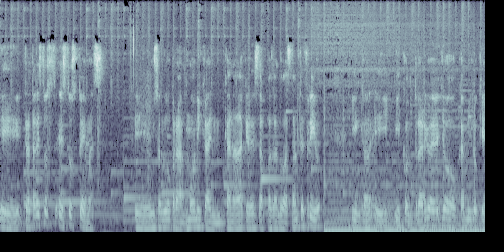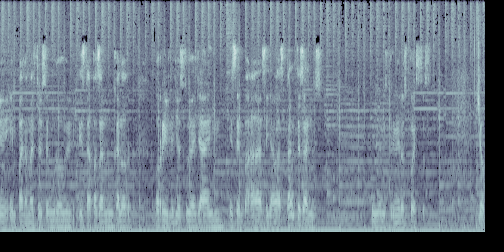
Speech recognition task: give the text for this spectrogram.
eh, tratar estos, estos temas. Eh, un saludo para Mónica en Canadá que debe estar pasando bastante frío y, contrario a ello, Camilo, que en Panamá estoy seguro está pasando un calor horrible. Yo estuve allá en esa embajada hace ya bastantes años, uno de mis primeros puestos. Yo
